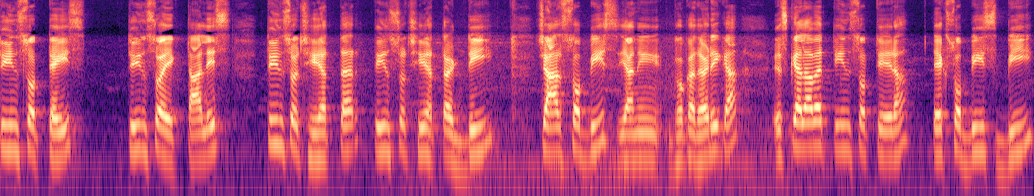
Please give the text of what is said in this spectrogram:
323, 341, 376, 376 डी 420 यानी धोखाधड़ी का। इसके अलावा 313, 120 बी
